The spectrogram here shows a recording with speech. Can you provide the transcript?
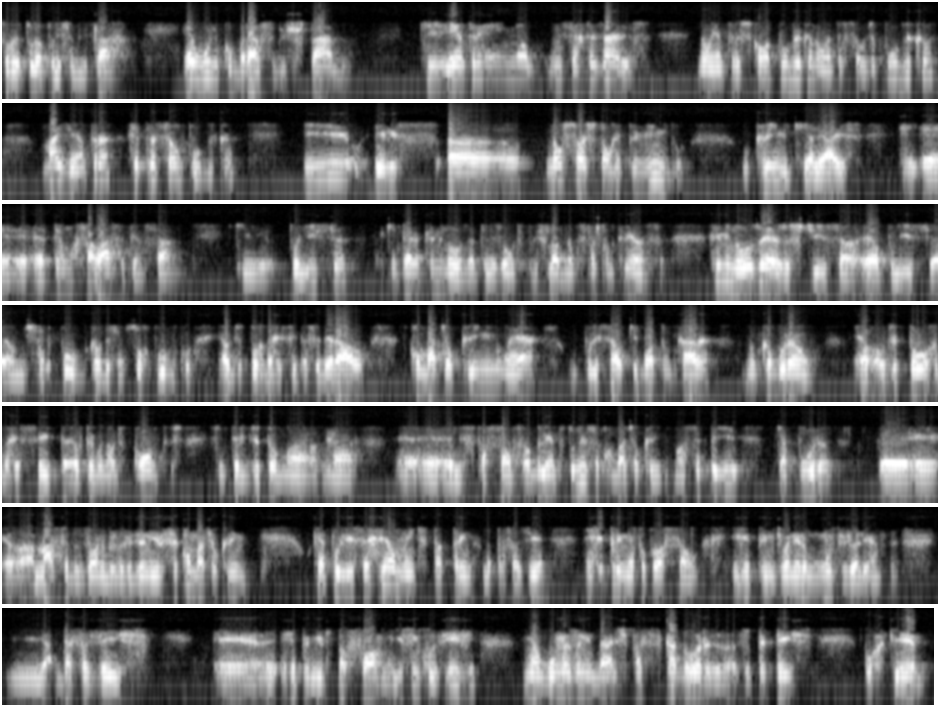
sobretudo a polícia militar, é o único braço do Estado que entra em, em certas áreas. Não entra escola pública, não entra saúde pública, mas entra repressão pública. E eles uh, não só estão reprimindo o crime, que aliás é, é, é até uma falácia pensar que polícia é quem pega criminoso, é aquele jogo de polícia ladrão que se faz quando criança. Criminoso é a justiça, é a polícia, é o Ministério Público, é o defensor público, é o auditor da Receita Federal. Combate ao crime não é um policial que bota um cara num camburão. É o auditor da Receita, é o Tribunal de Contas que interdita uma, uma é, é, é licitação fraudulenta. Tudo isso é combate ao crime. Uma CPI que apura é, é, a máfia dos ônibus do Rio de Janeiro, isso é combate ao crime que a polícia realmente está treinada para fazer é reprimir a população e reprime de maneira muito violenta. E dessa vez é, de tal forma, isso inclusive em algumas unidades pacificadoras, as UPPs, porque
